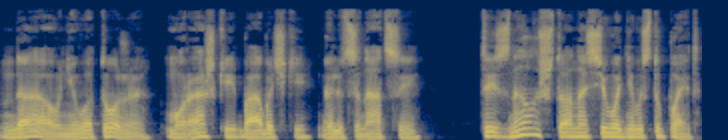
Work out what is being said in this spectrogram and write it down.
Да, у него тоже мурашки, бабочки, галлюцинации. Ты знал, что она сегодня выступает?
